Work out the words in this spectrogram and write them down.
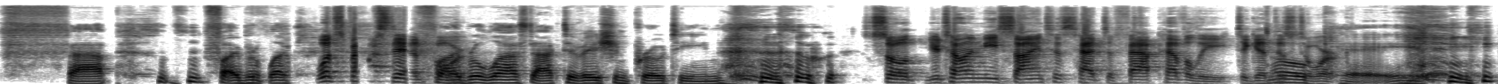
FAP, fibroblast. What's FAP stand for? Fibroblast activation protein. so you're telling me scientists had to FAP heavily to get this okay. to work? Okay.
